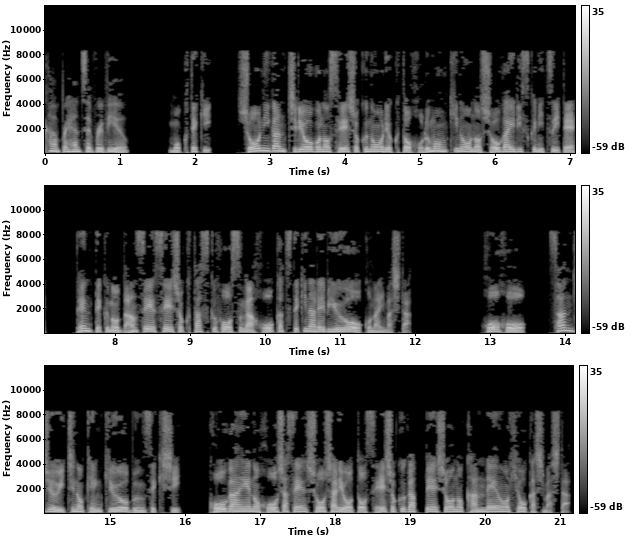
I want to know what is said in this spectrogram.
comprehensive review. 目的、小児がん治療後の生殖能力とホルモン機能の障害リスクについて、ペンテクの男性生殖タスクフォースが包括的なレビューを行いました。方法、31の研究を分析し、抗がんへの放射線照射量と生殖合併症の関連を評価しました。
